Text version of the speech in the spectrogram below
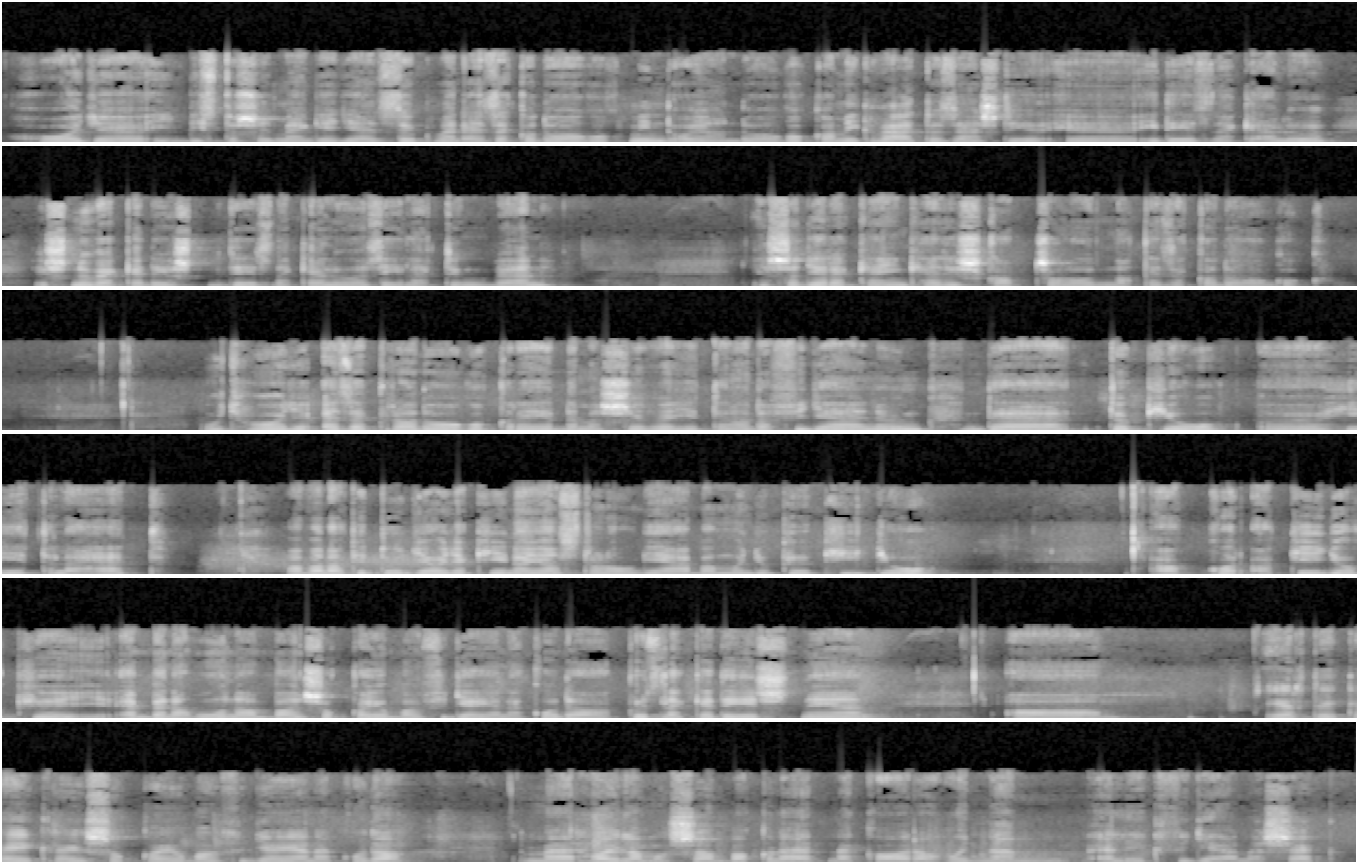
hogy így biztos, hogy megjegyezzük, mert ezek a dolgok mind olyan dolgok, amik változást idéznek elő, és növekedést idéznek elő az életünkben, és a gyerekeinkhez is kapcsolódnak ezek a dolgok. Úgyhogy ezekre a dolgokra érdemes jövő héten odafigyelnünk, de tök jó hét lehet. Ha valaki tudja, hogy a kínai asztrológiában mondjuk ő kígyó, akkor a kígyók ebben a hónapban sokkal jobban figyeljenek oda a közlekedésnél, a értékeikre is sokkal jobban figyeljenek oda, mert hajlamosabbak lehetnek arra, hogy nem elég figyelmesek.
